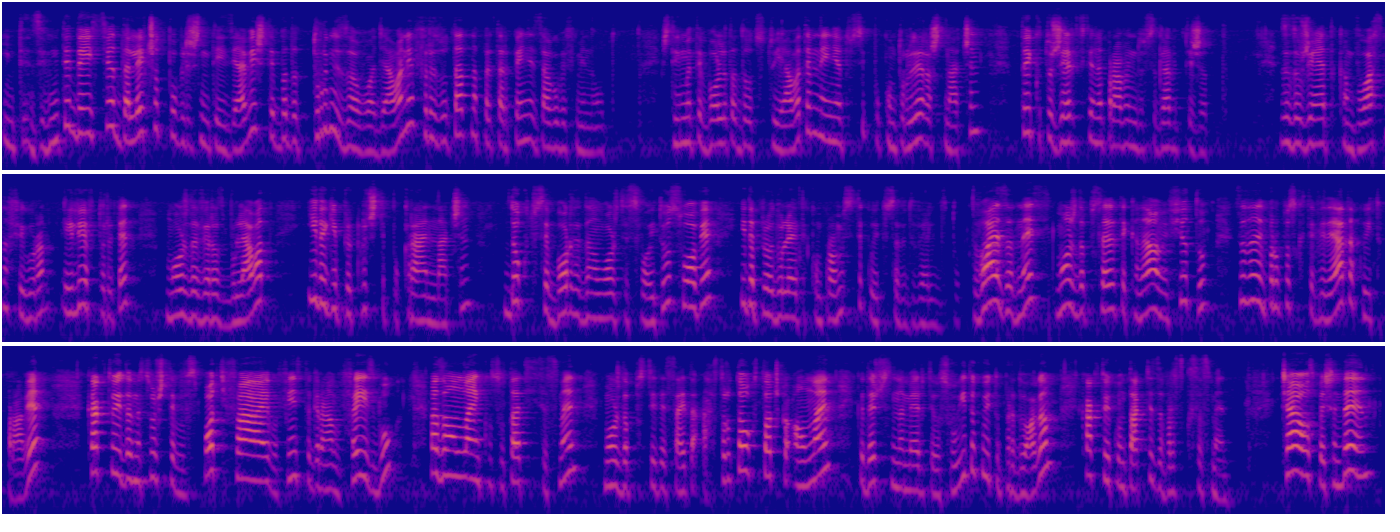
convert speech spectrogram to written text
Интензивните действия, далеч от публичните изяви, ще бъдат трудни за овладяване в резултат на претърпени загуби в миналото. Ще имате волята да отстоявате мнението си по контролиращ начин, тъй като жертвите направени до сега ви тежат. Задълженията към властна фигура или авторитет може да ви разболяват и да ги приключите по крайен начин, докато се борите да наложите своите условия и да преодолеете компромисите, които са ви довели до тук. Това е за днес. Може да последвате канала ми в YouTube, за да не пропускате видеята, които правя, както и да ме слушате в Spotify, в Instagram, в Facebook. А за онлайн консултации с мен може да посетите сайта astrotalks.online, където ще намерите услугите, които предлагам, както и контакти за връзка с мен. Чао! Успешен ден!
